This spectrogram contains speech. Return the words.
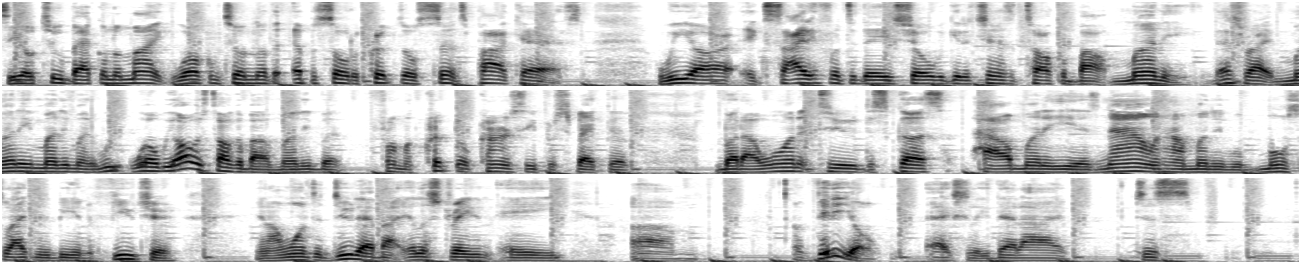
CO2 back on the mic. Welcome to another episode of Crypto Sense Podcast. We are excited for today's show. We get a chance to talk about money. That's right, money, money, money. We, well, we always talk about money, but from a cryptocurrency perspective. But I wanted to discuss how money is now and how money will most likely be in the future. And I wanted to do that by illustrating a um, a video actually that I just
